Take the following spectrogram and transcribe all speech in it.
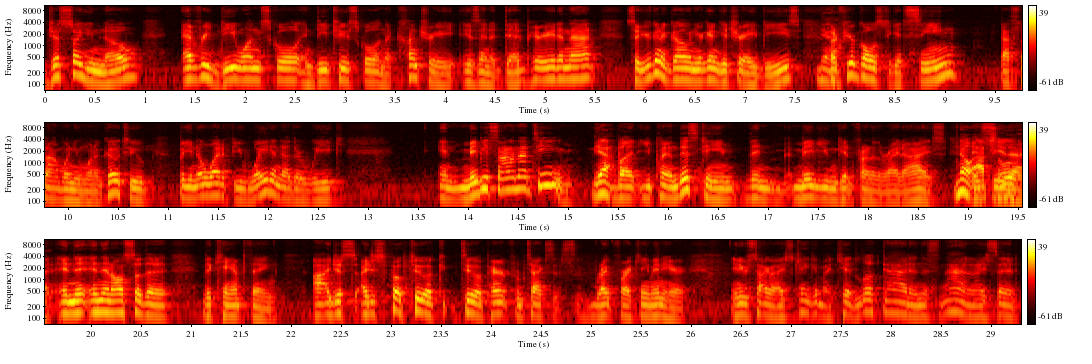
just so you know. Every D1 school and D2 school in the country is in a dead period in that. So you're going to go and you're going to get your ABs. Yeah. But if your goal is to get seen, that's not when you want to go to. But you know what? If you wait another week, and maybe it's not on that team. Yeah. But you play on this team, then maybe you can get in front of the right eyes. No, and absolutely. See that. And then, and then also the the camp thing. I just I just spoke to a to a parent from Texas right before I came in here, and he was talking about I just can't get my kid looked at and this and that. And I said,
